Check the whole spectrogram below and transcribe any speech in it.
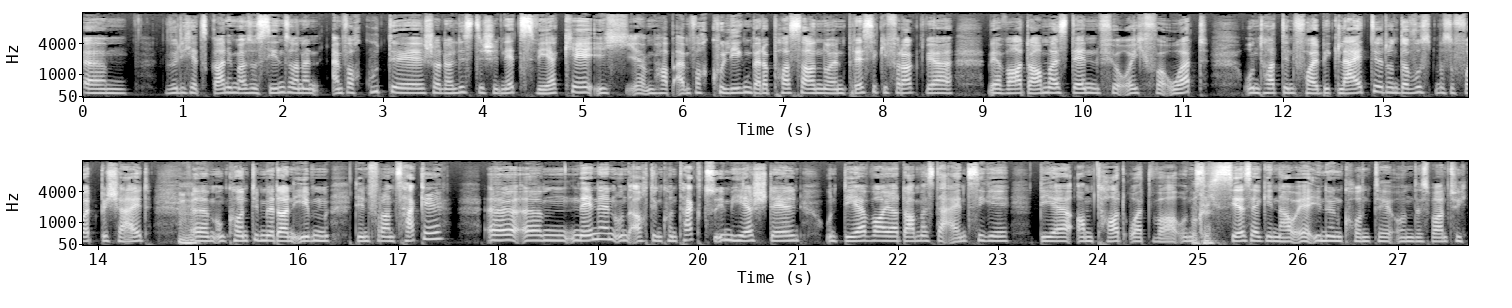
Ähm, würde ich jetzt gar nicht mal so sehen, sondern einfach gute journalistische Netzwerke. Ich ähm, habe einfach Kollegen bei der Passau Neuen Presse gefragt, wer, wer war damals denn für euch vor Ort und hat den Fall begleitet und da wusste man sofort Bescheid mhm. ähm, und konnte mir dann eben den Franz Hackel äh, ähm, nennen und auch den Kontakt zu ihm herstellen. Und der war ja damals der Einzige, der am Tatort war und okay. sich sehr, sehr genau erinnern konnte. Und es war natürlich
